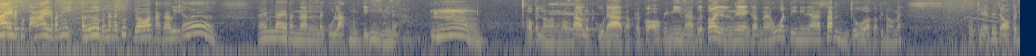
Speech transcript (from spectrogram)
ายเลยกูตายเลยปันนี้เออปันนั้นนะทุดยอดอากาลีเออให้มันได้ปันนั้นเลยกูรักมึงจริงนี่นะอืมเอาเป็นรองรองเท้ารถกูด้าครับแล้วก็ออกไอ้นี่มาเพื่อต้อยแรงๆครับนะหัวตีนีนะสั้นชัวร์กับพี่น้องนะโอเคดี๋ยจะออกเป็น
